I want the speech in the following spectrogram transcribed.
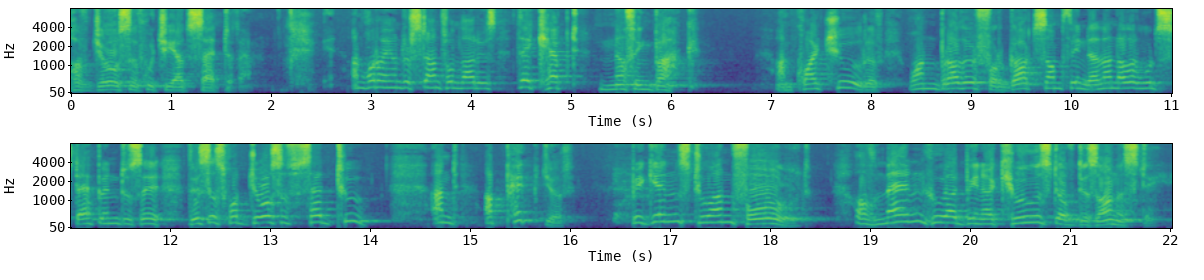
of Joseph which he had said to them. And what I understand from that is they kept nothing back. I'm quite sure if one brother forgot something, then another would step in to say, This is what Joseph said too. And a picture begins to unfold of men who had been accused of dishonesty,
